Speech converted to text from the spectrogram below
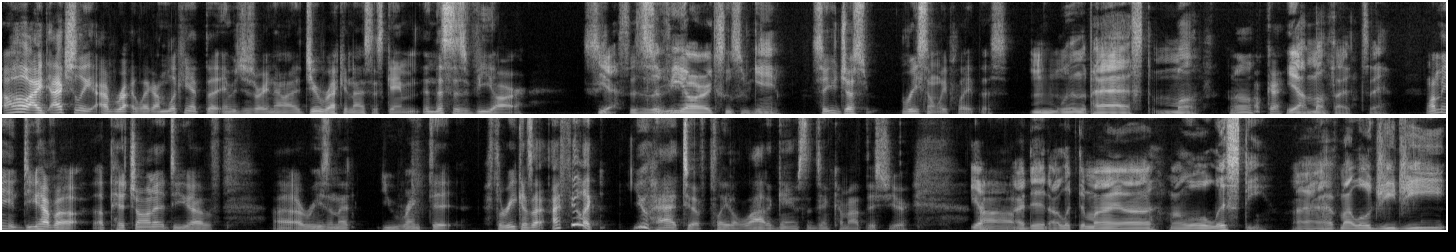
Oh, I actually I re- like I'm looking at the images right now. I do recognize this game and this is VR. Yes, this is So a you- VR exclusive game So you just recently played this. Mhm, within the past month. Well, Okay. yeah, a month I'd say. Let me. Do you have a, a pitch on it? Do you have uh, a reason that you ranked it three? Because I, I feel like you had to have played a lot of games that didn't come out this year. Yeah, Um, I did. I looked at my uh my little listy. I have my little GG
